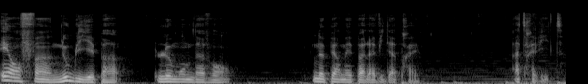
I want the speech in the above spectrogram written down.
Et enfin, n'oubliez pas, le monde d'avant ne permet pas la vie d'après. A très vite.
